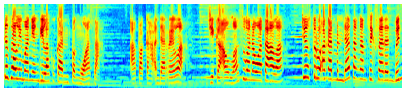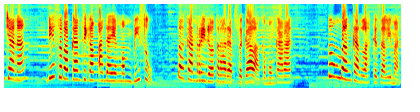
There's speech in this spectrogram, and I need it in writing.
kezaliman yang dilakukan penguasa. Apakah Anda rela jika Allah Subhanahu wa taala justru akan mendatangkan siksa dan bencana disebabkan sikap Anda yang membisu, bahkan ridho terhadap segala kemungkaran. Tumbangkanlah kezaliman,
